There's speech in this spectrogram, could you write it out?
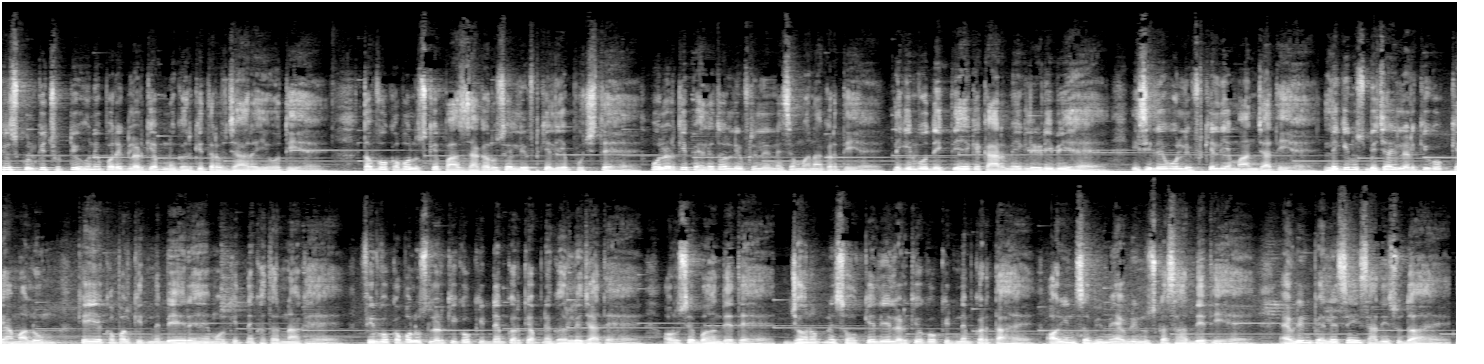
फिर स्कूल की छुट्टी होने पर एक लड़की अपने घर की तरफ़ जा रही होती है। तब वो कपल उसके पास जाकर उसे लिफ्ट के लिए पूछते हैं। वो लड़की पहले तो लिफ्ट लेने से मना करती है, लेकिन वो देखती है कि कार में एक लेडी भी है, इसीलिए वो लिफ्ट के लिए मान जाती है। लेकिन उस बेचारी लड़की को क्या मालूम कि ये कपल कितने बेरहम और कितने खतरनाक है। फिर वो कपल उस लड़की को किडनैप करके अपने घर ले जाते हैं और उसे बाँध देते हैं। जॉन अपने शौक के लिए लड़कियों को किडनैप करता है और इन सभी में एवलिन उसका साथ देती है। एवलिन पहले से ही शादीशुदा है।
